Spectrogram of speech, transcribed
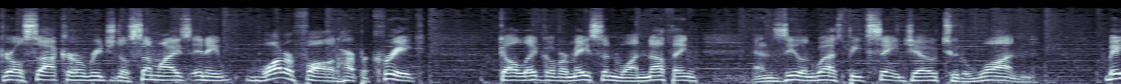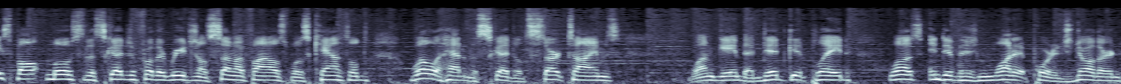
girls soccer and regional semis in a waterfall at Harper Creek. Gull Lake over Mason 1 0, and Zeeland West beat St. Joe 2 1. Baseball, most of the schedule for the regional semifinals was canceled well ahead of the scheduled start times. One game that did get played was in Division 1 at Portage Northern,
